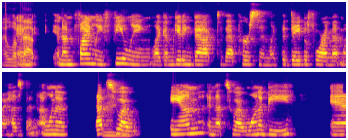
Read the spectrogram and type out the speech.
I love am, that. And I'm finally feeling like I'm getting back to that person, like the day before I met my husband. I want to. That's mm-hmm. who I mm-hmm. am, and that's who I want to be. And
